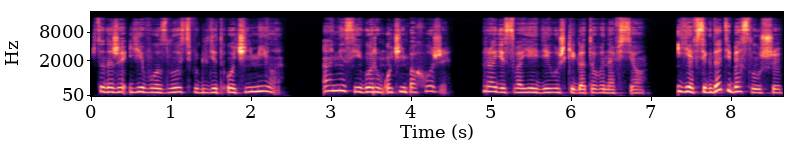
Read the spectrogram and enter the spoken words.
что даже его злость выглядит очень мило. Они с Егором очень похожи. Ради своей девушки готовы на все. Я всегда тебя слушаю.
